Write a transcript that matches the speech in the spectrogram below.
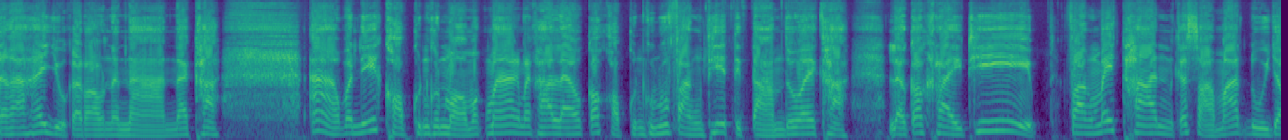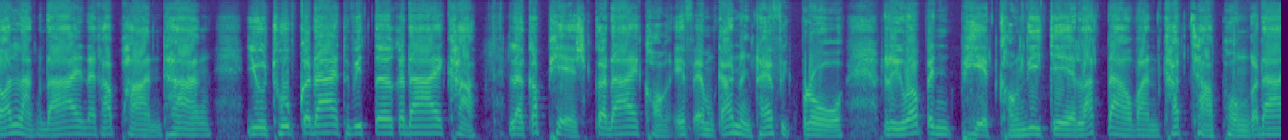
นะคะ ให้อยู่กับเรานานๆนะคะอ่าวันนี้ขอบคุณคุณหมอมากๆนะคะ แล้วก็ขอบคุณคุณผู้ฟังที่ติดตามด้วยค่ะ แล้วก็ใครที่ฟังไม่ทันก็สามารถดูย้อนหลังได้นะคะ ผ่านทาง YouTube ก็ได้ Twitter ก็ได้ค่ะ แล้วก็เพจก็ได้ของ FM 91 Traffic Pro หรือว่าเป็นเพจของดีเจรัตดาวันคัดฉาพงก็ได้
